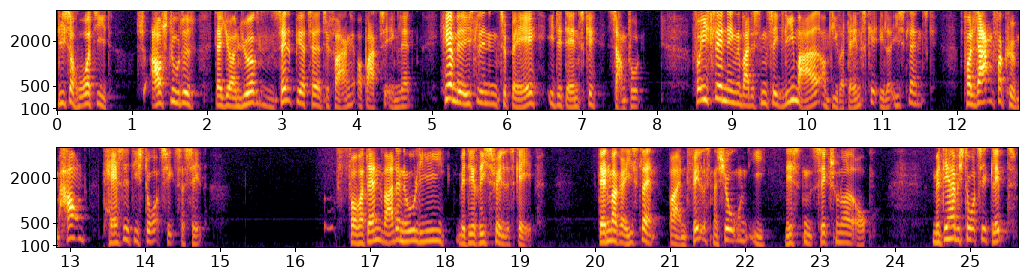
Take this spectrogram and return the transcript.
lige så hurtigt afsluttet, da Jørgen Jørgensen selv bliver taget til fange og bragt til England. Hermed er islændingen tilbage i det danske samfund. For islændingene var det sådan set lige meget, om de var danske eller islandsk. For langt fra København passede de stort set sig selv. For hvordan var det nu lige med det rigsfællesskab? Danmark og Island var en fælles nation i næsten 600 år. Men det har vi stort set glemt,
